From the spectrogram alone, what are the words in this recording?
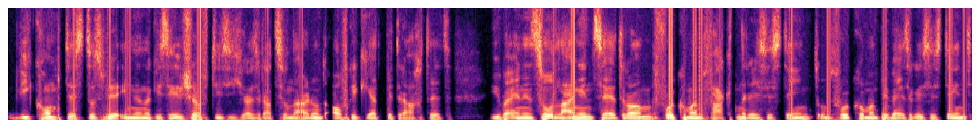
wie kommt es, dass wir in einer Gesellschaft, die sich als rational und aufgeklärt betrachtet, über einen so langen Zeitraum vollkommen faktenresistent und vollkommen beweisresistent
